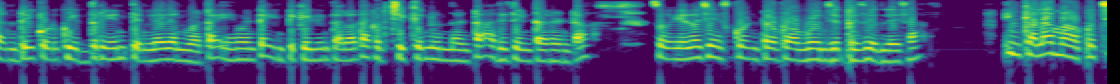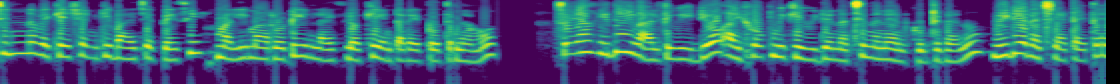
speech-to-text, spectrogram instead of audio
తండ్రి కొడుకు ఇద్దరు ఏం తినలేదనమాట ఏమంటే ఇంటికి వెళ్ళిన తర్వాత అక్కడ చికెన్ ఉందంట అది తింటారంట. సో ఏదో చేసుకుంటారా బాబు అని చెప్పేసి వదిలేసా. ఇంకలా అలా మా ఒక చిన్న వెకేషన్కి బాయ్ చెప్పేసి మళ్ళీ మా రొటీన్ లైఫ్లోకి ఎంటర్ అయిపోతున్నాము. సో యా ఇది ఇవాళ వీడియో ఐ హోప్ మీకు ఈ వీడియో నచ్చిందని అనుకుంటున్నాను. వీడియో నచ్చినట్టయితే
